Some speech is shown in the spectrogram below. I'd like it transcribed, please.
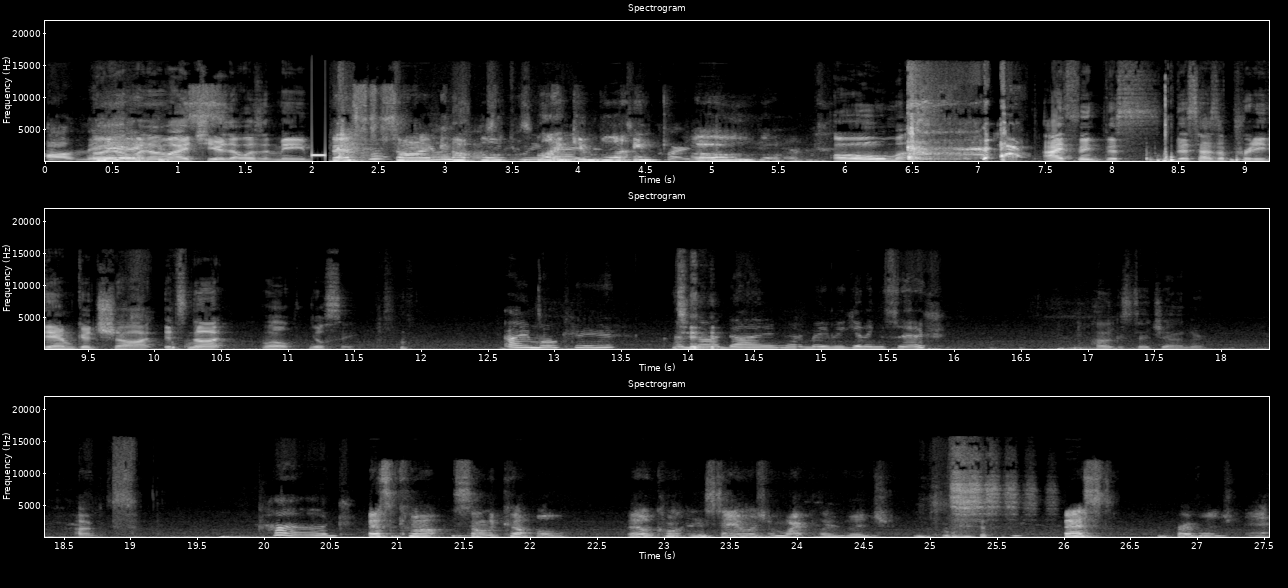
Aw, I don't, man. I don't know why I cheered. That wasn't me. Best Sonic couple, blank and that and the blank. party. Oh lord. Oh my! I think this this has a pretty damn good shot. It's not. Well, you'll see. I'm okay. I'm not dying. I may be getting sick. Hugs to Jenner. Hugs. Hug. Best co- Sonic couple, Bill Clinton sandwich and white privilege. Best privilege. Eh.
